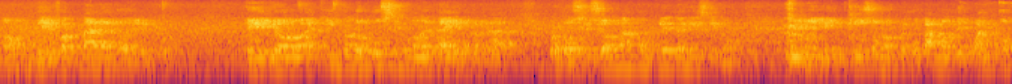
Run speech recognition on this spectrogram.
¿no? de informar a los electores. Eh, yo aquí no lo puse como detalle, pero la proposición más completa que hicimos, incluso nos preocupamos de cuánto,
